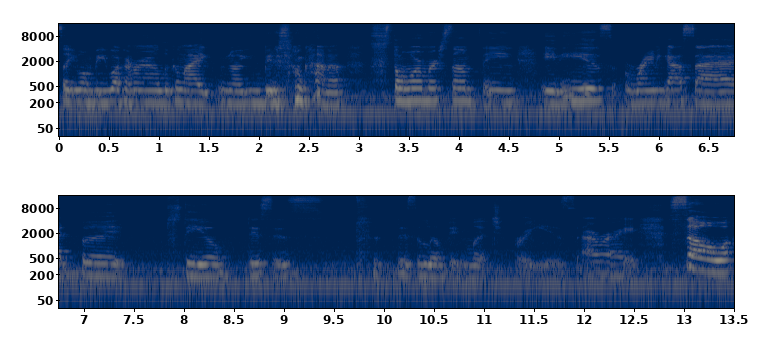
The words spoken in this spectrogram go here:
So you won't be walking around looking like you know you can be in some kind of storm or something. It is raining outside but still this is this is a little bit much frizz all right? So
